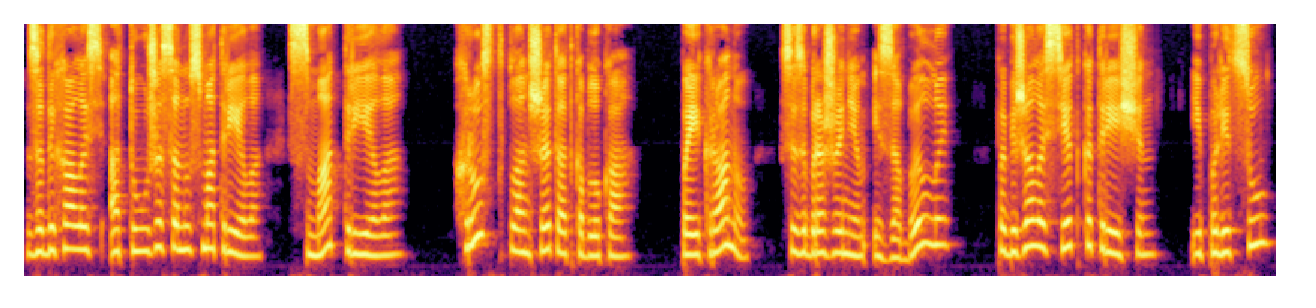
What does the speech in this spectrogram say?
Задыхалась от ужаса, но смотрела, смотрела. Хруст планшета от каблука. По экрану с изображением Изабеллы побежала сетка трещин, и по лицу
